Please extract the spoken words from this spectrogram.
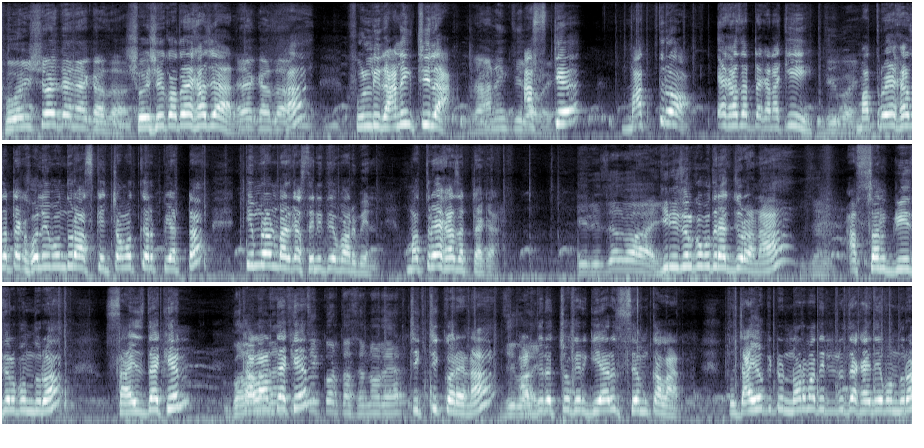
সইসই দেন এক হাজার। সই সই কত? এক হাজার? এক হাজার। হ্যাঁ? ফুললি রানিং চিলা। রানিং আজকে মাত্র এক হাজার টাকা নাকি? মাত্র এক হাজার টাকা। হলে বন্ধুরা আজকে চমৎকার পেয়ারটা ইমরান ভাইয়ের কাছে নিতে পারবেন। মাত্র এক হাজার টাকা। কি গ্রিজেল কবুতর এক জোড়া না? আফসান গ্রিজেল বন্ধুরা সাইজ দেখেন কালার দেখেন। চিকচিক করে না? আর দুটো চোখের গিয়ার সেম কালার তো যাই হোক একটু নর্মাদি একটু দেখাই দেয় বন্ধুরা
